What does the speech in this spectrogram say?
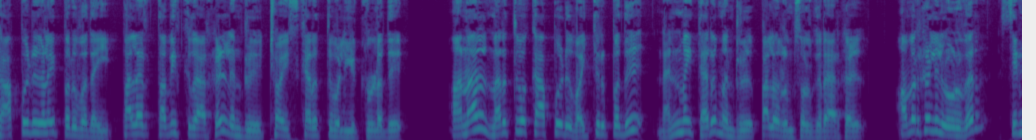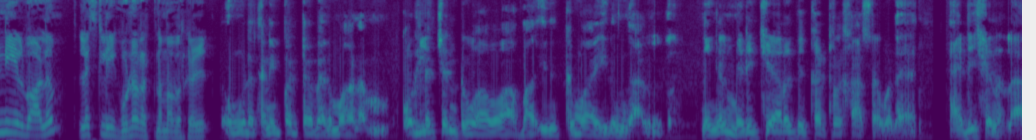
காப்பீடுகளை பெறுவதை பலர் தவிர்க்கிறார்கள் என்று சாய்ஸ் கருத்து வெளியிட்டுள்ளது. ஆனால் மருத்துவ காப்பீடு வைத்திருப்பது நன்மை தரும் என்று பலரும் சொல்கிறார்கள். அவர்களில் ஒருவர் சிட்னியில் வாழும் லெஸ்லி குணரட்னம் அவர்கள். உங்களோட தனிப்பட்ட வருமானம் ஒரு லட்சம் ரூபாவா இருக்குமா இருந்தால் நீங்கள் மெடிக்கேருக்கு கட்டுற காசை விட அடிஷனலா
